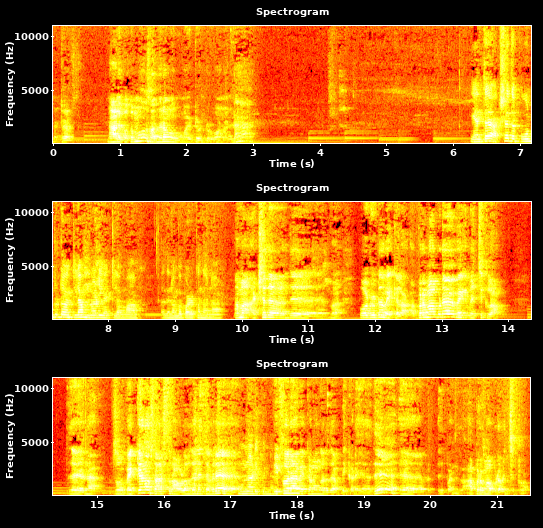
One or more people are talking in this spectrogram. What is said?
மற்ற நாலு பக்கமும் சந்தன குங்குமம் இட்டு விட்டுருவோம் நல்லா என்கிட்ட அக்ஷதை போட்டுட்டும் வைக்கலாம் முன்னாடி வைக்கலாமா? அது நம்ம பழக்கம் தானா? ஆமாம் அக்ஷதை வந்து போட்டுட்டும் வைக்கலாம். அப்புறமா கூட வச்சுக்கலாம். ஸோ வைக்கணும் சாஸ்திரம் அவ்வளவுதானே தவிர முன்னாடி பிஃபோராக வைக்கணுங்கிறது அப்படி கிடையாது. இது பண்ணலாம். அப்புறமா கூட வச்சுக்கலாம்.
